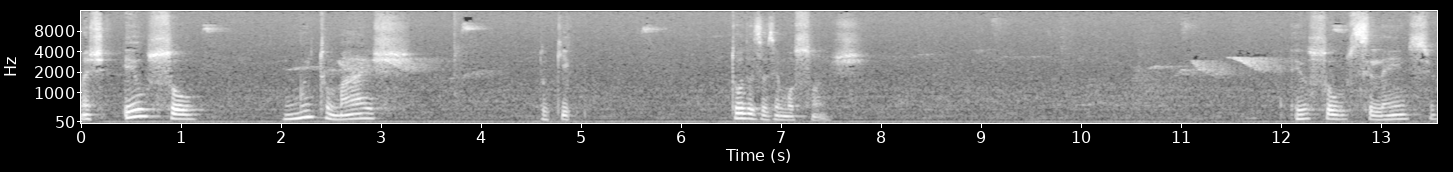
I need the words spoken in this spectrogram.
Mas eu sou muito mais do que todas as emoções. Eu sou o silêncio,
